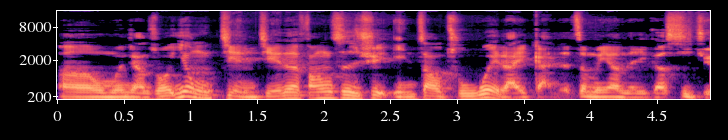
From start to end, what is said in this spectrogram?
呃，我们讲说用简洁的方式去营造出未来感的这么样的一个视觉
